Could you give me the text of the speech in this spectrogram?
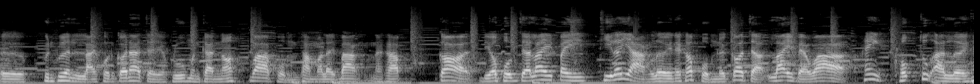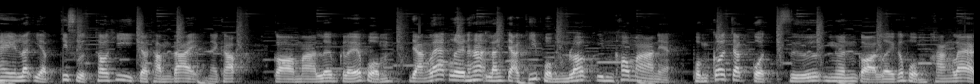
เออเพื่อนๆหลายคนก็น่าจะอยากรู้เหมือนกันเนาะว่าผมทำอะไรบ้างนะครับ ก็เดี๋ยวผมจะไล่ไปทีละอย่างเลยนะครับผมแล้วก็จะไล่แบบว่าให้ครบทุกอันเลยให้ละเอียดที่สุดเท่าที่จะทำได้นะครับก็มาเริ่มกันเลยครับผม อย่างแรกเลยนะฮะ หลังจากที่ผมล็อกอินเข้ามาเนี่ย ผมก็จะกดซื้อเงินก่อนเลยครับผมครั้งแรก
